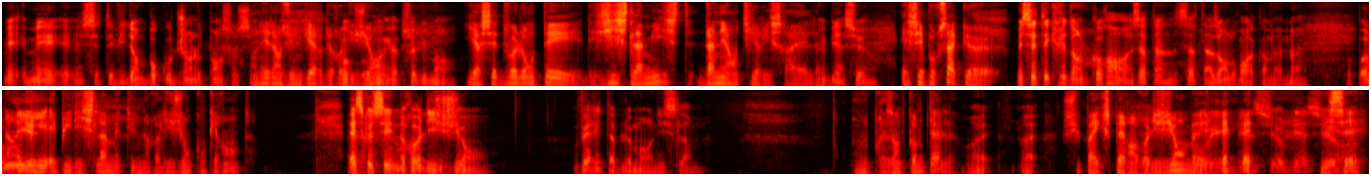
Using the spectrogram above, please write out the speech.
Mais, mais euh, c'est évident, beaucoup de gens le pensent aussi. On est dans une guerre de religion. Beaucoup, absolument. Il y a cette volonté des islamistes d'anéantir Israël. Oui, bien sûr. Et c'est pour ça que. Mais c'est écrit dans le Coran à certains, certains endroits quand même. Hein. Faut pas non, oublier. Et puis, et puis l'islam est une religion conquérante. Est-ce que c'est une religion véritablement l'islam? On nous présente comme tel. Ouais, ouais. Je suis pas expert en religion, mais. Oui, bien sûr, bien sûr. mais c'est.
